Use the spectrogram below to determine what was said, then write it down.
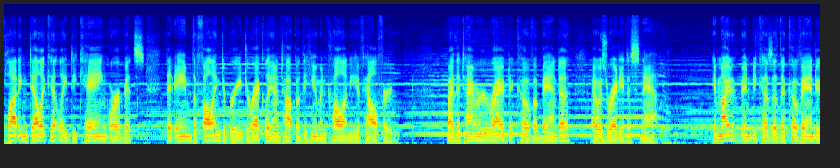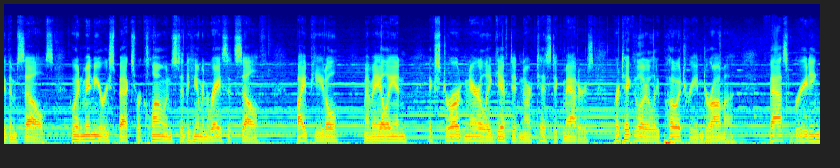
plotting delicately decaying orbits that aimed the falling debris directly on top of the human colony of Halford. By the time we arrived at Cova Banda, I was ready to snap. It might have been because of the Covandu themselves, who in many respects were clones to the human race itself, bipedal, mammalian, extraordinarily gifted in artistic matters, particularly poetry and drama, fast breeding,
